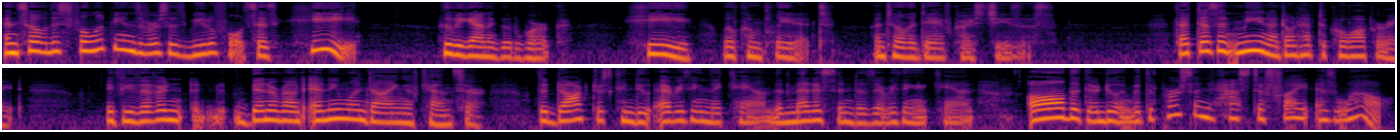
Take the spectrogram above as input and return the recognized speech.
And so this Philippians verse is beautiful. It says, He who began a good work, He will complete it until the day of Christ Jesus. That doesn't mean I don't have to cooperate. If you've ever been around anyone dying of cancer, the doctors can do everything they can. The medicine does everything it can all that they're doing, but the person has to fight as well.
